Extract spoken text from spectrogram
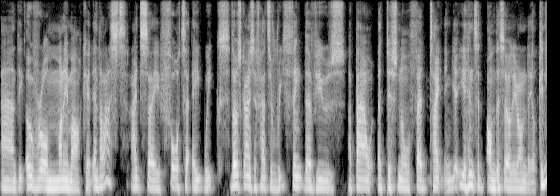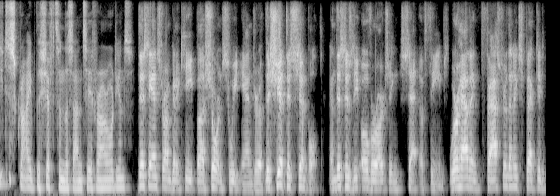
and the overall money market. In the last, I'd say, four to eight weeks, those guys have had to rethink their views about additional Fed tightening. You, you hinted on this earlier on, Neil. Can you describe the shifts in the sands here for our audience? This answer I'm going to keep uh, short and sweet, Andrew. The shift is simple. And this is the overarching set of themes. We're having faster than expected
